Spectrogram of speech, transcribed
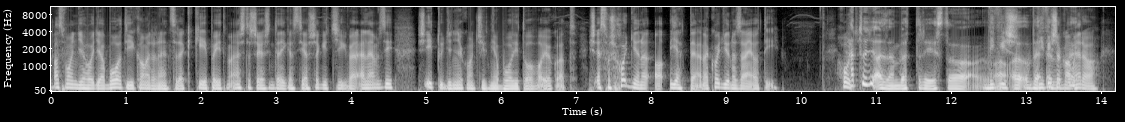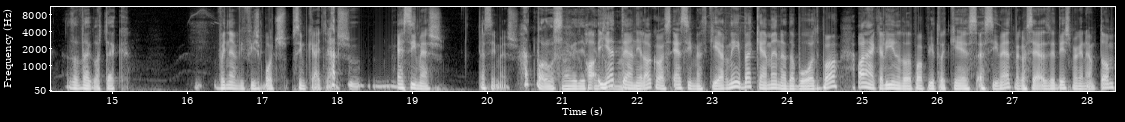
azt mondja, hogy a bolti kamerarendszerek képeit mesterséges intelligencia segítségével elemzi, és itt tudja nyakon csípni a bolti tolvajokat. És ez most hogy jön a Jettel, meg hogy jön az IoT? Hogy? Hát, hogy ezen vett részt a... Wi-Fi-s a, a, a, a kamera? Ez a Vegatech. Vagy nem Wi-Fi-s, bocs, szimkártyás. Hát, Eszimes. Eszimes. Hát valószínűleg egyébként. Ha Jettelnél akarsz eszimet kérni, be kell menned a boltba, alá kell írnod a papírt, hogy kész eszimet, meg a szerződést, meg a nem tudom,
